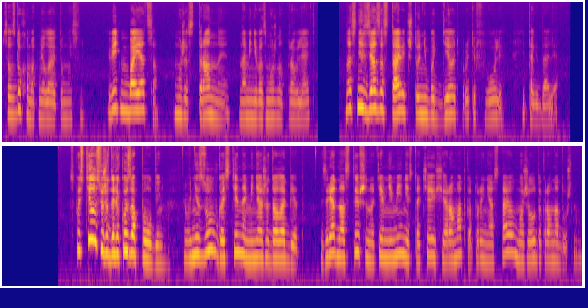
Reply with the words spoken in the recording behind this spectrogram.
со вздохом отмела эту мысль. Ведьмы боятся, мы же странные, нами невозможно отправлять. Нас нельзя заставить что-нибудь делать против воли и так далее. Спустилась уже далеко за полдень. Внизу, в гостиной, меня ожидал обед. Изрядно остывший, но тем не менее источающий аромат, который не оставил мой желудок равнодушным.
